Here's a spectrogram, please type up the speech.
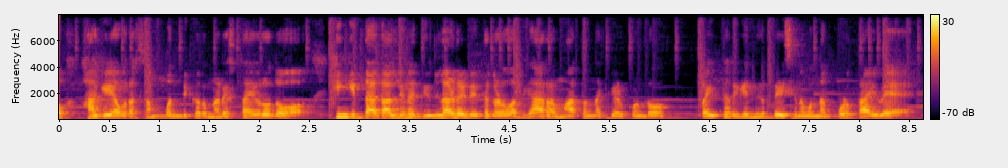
ಹಾಗೆ ಅವರ ಸಂಬಂಧಿಕರು ನಡೆಸ್ತಾ ಇರೋದು. ಹಿಂಗಿದ್ದಾಗ ಅಲ್ಲಿನ ಜಿಲ್ಲಾಡಳಿತಗಳು ಅದ್ಯಾರ ಮಾತನ್ನ ಕೇಳಿಕೊಂಡು ರೈತರಿಗೆ ನಿರ್ದೇಶನವನ್ನು ಕೊಡ್ತಾ ಇವೆ?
